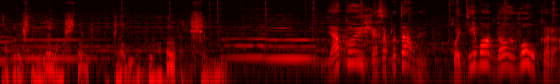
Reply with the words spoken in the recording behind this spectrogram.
Ти просто мером став, і треба відповідати за село. Дякую, що запитали. Ходімо до Волкера.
